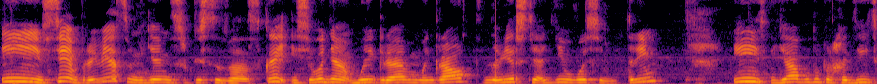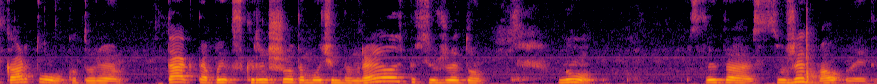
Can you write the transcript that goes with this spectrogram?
И всем привет, с вами я Мистер Кристос и сегодня мы играем в Майнкрафт на версии 1.8.3 И я буду проходить карту, которая так-то по скриншотам очень понравилась по сюжету. Ну, это сюжет, бал... это,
